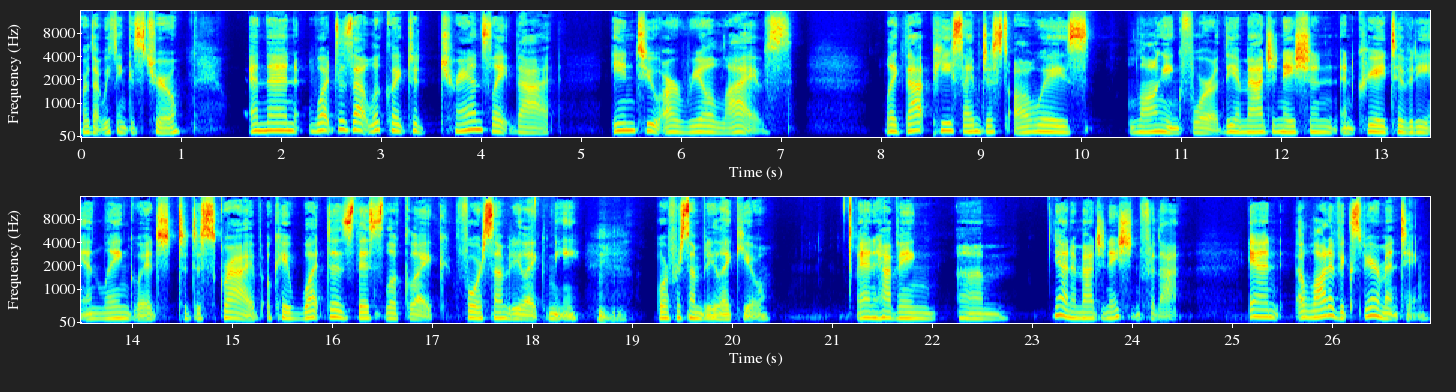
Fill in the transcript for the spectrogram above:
or that we think is true. And then what does that look like to translate that into our real lives? Like that piece, I'm just always longing for the imagination and creativity and language to describe okay, what does this look like for somebody like me or for somebody like you? And having, um, yeah, an imagination for that. And a lot of experimenting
